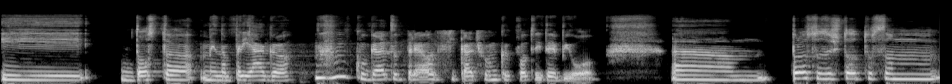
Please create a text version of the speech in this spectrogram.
и доста ме напряга, когато трябва да си качвам каквото и да е било. А, просто защото съм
